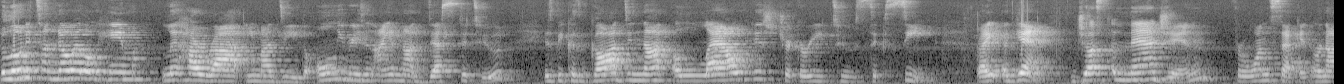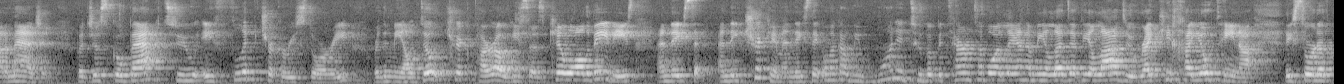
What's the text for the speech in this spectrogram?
nitano Elohim lehara imadi." The only reason I am not destitute is because God did not allow his trickery to succeed. Right? Again, just imagine for one second, or not imagine, but just go back to a flip trickery story where the Mialdot trick Paro. He says, kill all the babies, and they say, and they trick him, and they say, oh my God, we wanted to, but b'terem tavo elena mialedet vialadu, right? They sort of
